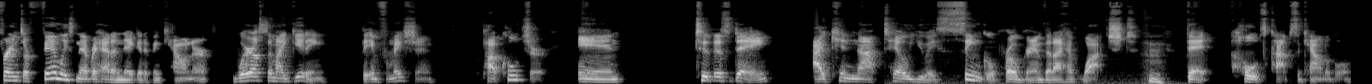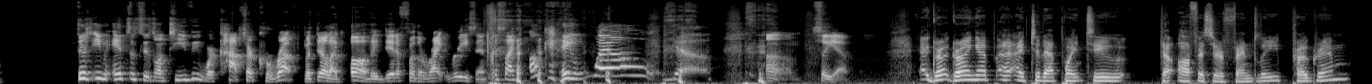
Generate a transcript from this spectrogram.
friends or families never had a negative encounter, where else am I getting the information? Pop culture. And to this day, I cannot tell you a single program that I have watched hmm. that holds cops accountable. There's even instances on TV where cops are corrupt, but they're like, "Oh, they did it for the right reason." It's like, okay, well, yeah. Um, so yeah. Uh, growing up uh, to that point too, the officer friendly program,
